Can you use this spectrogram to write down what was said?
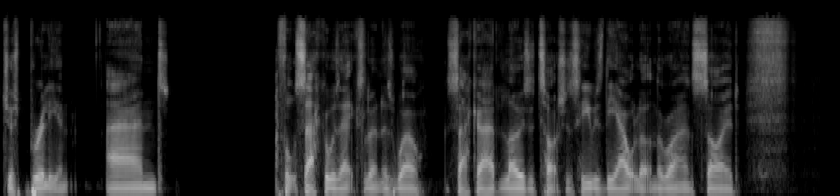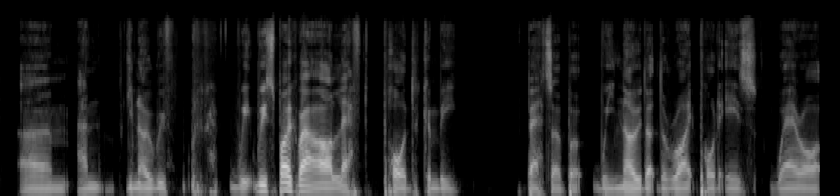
Just brilliant, and I thought Saka was excellent as well. Saka had loads of touches. He was the outlet on the right hand side. Um, and you know we've we we spoke about our left pod can be better, but we know that the right pod is where our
